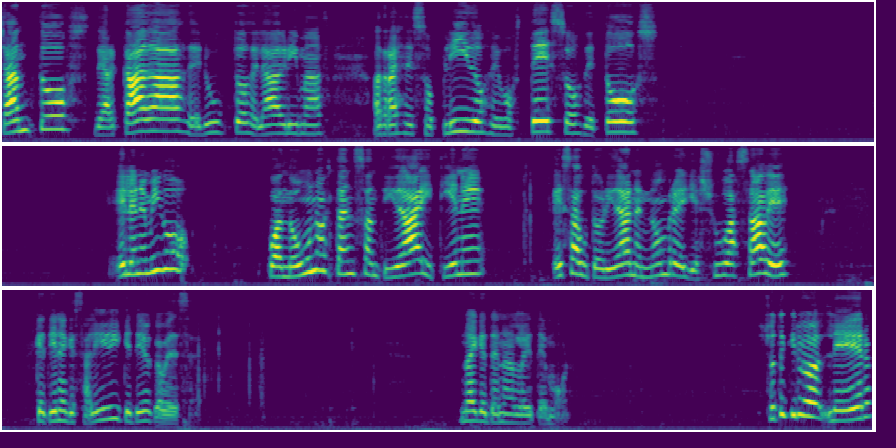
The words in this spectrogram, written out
llantos, de arcadas, de eructos, de lágrimas, a través de soplidos, de bostezos, de tos. El enemigo, cuando uno está en santidad y tiene esa autoridad en el nombre de Yeshua, sabe que tiene que salir y que tiene que obedecer. No hay que tenerle temor. Yo te quiero leer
